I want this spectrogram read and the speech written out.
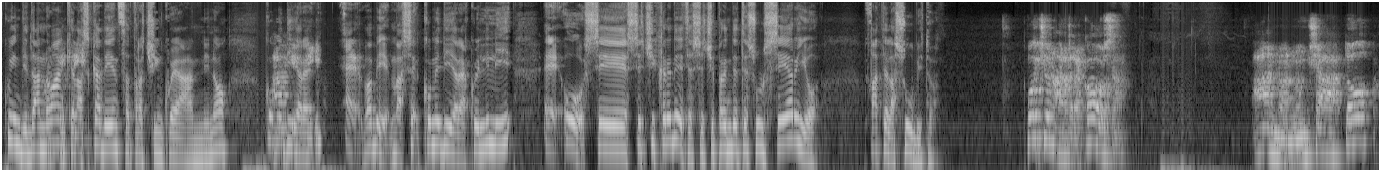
Quindi danno anche, la scadenza tra cinque anni, no? Come anche dire, qui. eh vabbè, ma se, come dire a quelli lì, eh, oh, se, se ci credete, se ci prendete sul serio, fatela subito. Poi c'è un'altra cosa. Hanno annunciato,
